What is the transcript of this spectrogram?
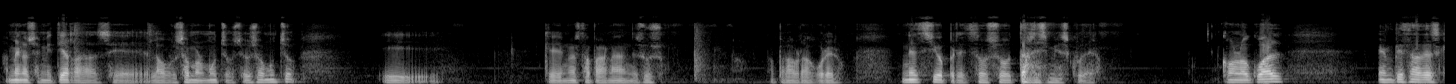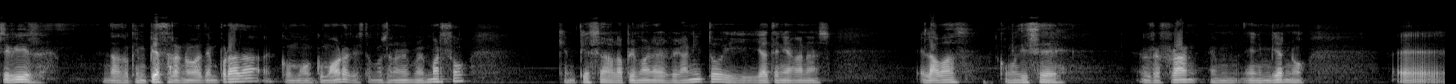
al menos en mi tierra se, la usamos mucho, se usa mucho y que no está para nada en desuso. La palabra agorero. Necio, perezoso, tal es mi escudero. Con lo cual empieza a describir dado que empieza la nueva temporada, como, como ahora que estamos en el mes de marzo, que empieza la primavera del veranito y ya tenía ganas el abad, como dice el refrán, en, invierno, eh,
